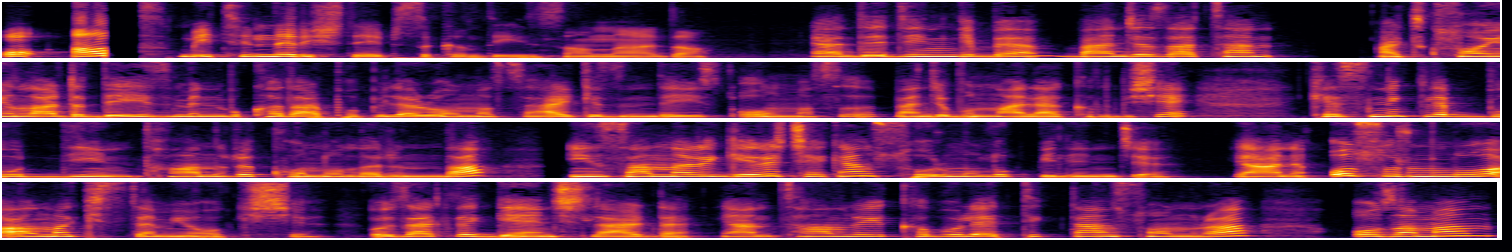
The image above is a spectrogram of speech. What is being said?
o alt metinler işte hep sıkıntı insanlarda. Yani dediğin gibi bence zaten artık son yıllarda deizmin bu kadar popüler olması, herkesin deist olması bence bununla alakalı bir şey. Kesinlikle bu din, tanrı konularında insanları geri çeken sorumluluk bilinci. Yani o sorumluluğu almak istemiyor o kişi. Özellikle gençlerde. Yani Tanrı'yı kabul ettikten sonra o zaman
